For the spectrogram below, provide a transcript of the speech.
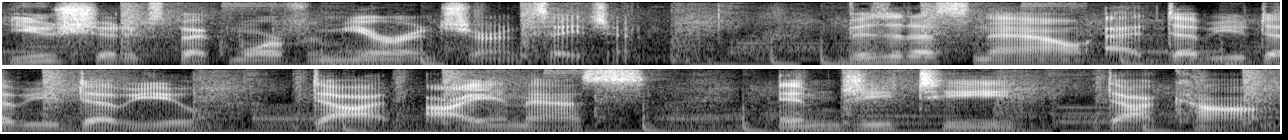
You should expect more from your insurance agent. Visit us now at www.insmgt.com.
